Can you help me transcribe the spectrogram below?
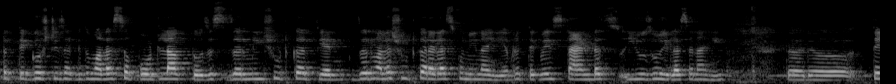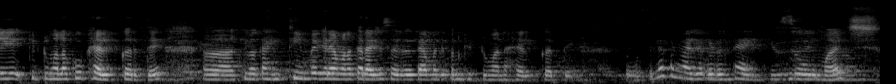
प्रत्येक गोष्टीसाठी तुम्हाला सपोर्ट लागतो. जसं जर मी शूट करते आणि जर मला शूट करायलाच कोणी नाही आहे प्रत्येक वेळी स्टँडच यूज होईल असं नाही. तर ते किट्टू मला खूप हेल्प करते. किंवा काही थीम वगैरे आम्हाला करायचे असेल तर त्यामध्ये पण किट्टू मला हेल्प करते. सो तुला पण माझ्याकडून थँक्यू सो मच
